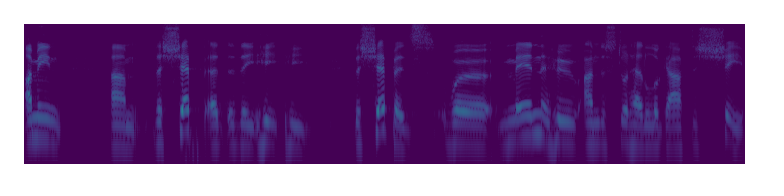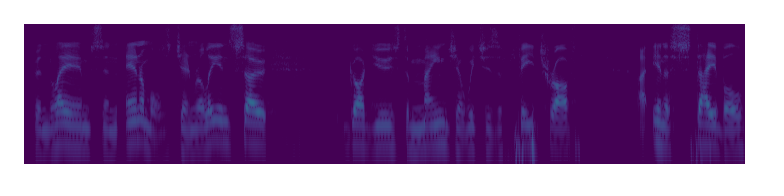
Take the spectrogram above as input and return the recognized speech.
I mean, um, the, shep- uh, the, he, he, the shepherds were men who understood how to look after sheep and lambs and animals generally, and so God used a manger, which is a feed trough, uh, in a stable,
